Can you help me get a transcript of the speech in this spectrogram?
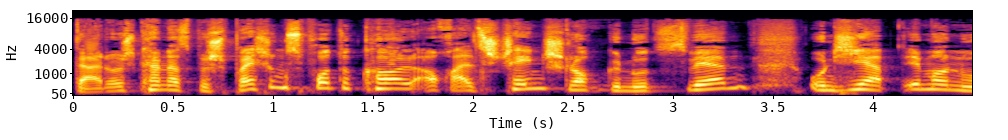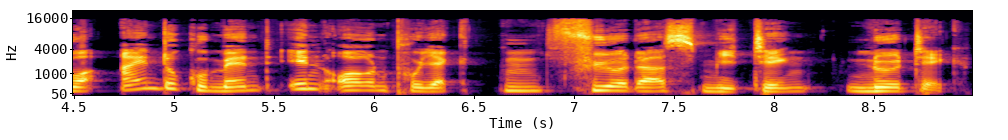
Dadurch kann das Besprechungsprotokoll auch als Changelog genutzt werden und hier habt immer nur ein Dokument in euren Projekten für das Meeting nötig.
